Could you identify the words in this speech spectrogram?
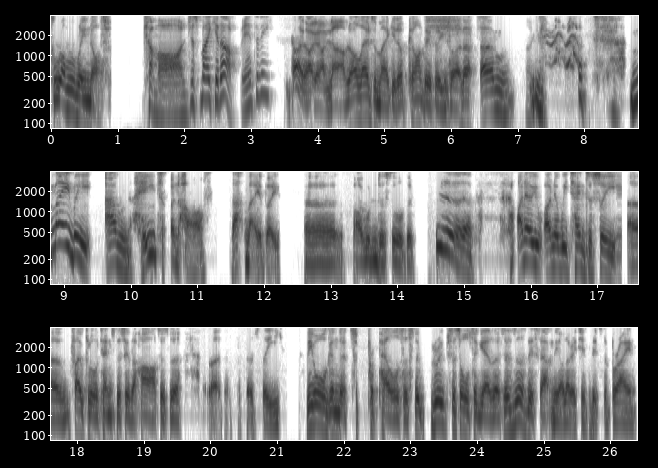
probably not. Come on, just make it up, Anthony. No, I'm not allowed to make it up. Can't do things like that. Um, okay. maybe um, heat and hearth. That may be. Uh, I wouldn't have thought that. Yeah, I know. I know. We tend to see uh, folklore tends to see the heart as the uh, as the the organ that propels us, that groups us all together. So does this, that, and the other. It isn't. It's the brain.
